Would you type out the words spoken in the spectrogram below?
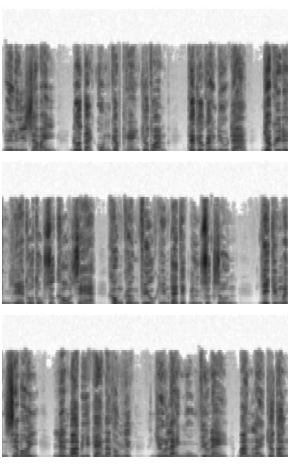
đại lý xe máy, đối tác cung cấp hàng cho Toàn. Theo cơ quan điều tra, do quy định về thủ tục xuất khẩu xe không cần phiếu kiểm tra chất lượng xuất xưởng, giấy chứng minh xe mới, nên ba bị can đã thống nhất giữ lại nguồn phiếu này bán lại cho Tân.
